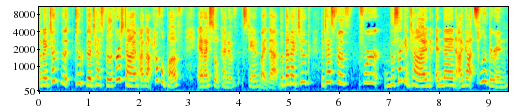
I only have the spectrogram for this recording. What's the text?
Then I took the took the test for the first time. I got Hufflepuff, and I still kind of stand by that. But then I took the test for the, for the second time, and then I got Slytherin.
